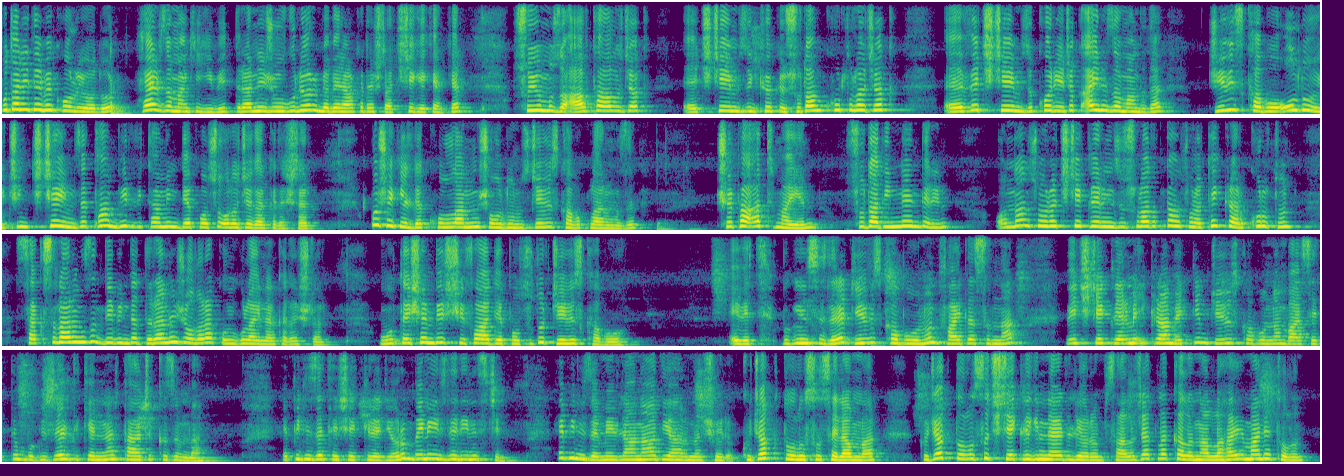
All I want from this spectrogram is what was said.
Bu da ne demek oluyordur? Her zamanki gibi drenaj uyguluyorum ya ben arkadaşlar çiçek ekerken suyumuzu alta alacak. E, çiçeğimizin kökü sudan kurtulacak. E, ve çiçeğimizi koruyacak. Aynı zamanda da ceviz kabuğu olduğu için çiçeğimize tam bir vitamin deposu olacak arkadaşlar. Bu şekilde kullanmış olduğunuz ceviz kabuklarınızı çöpe atmayın. Suda dinlendirin. Ondan sonra çiçeklerinizi suladıktan sonra tekrar kurutun. Saksılarınızın dibinde drenaj olarak uygulayın arkadaşlar. Muhteşem bir şifa deposudur ceviz kabuğu. Evet bugün sizlere ceviz kabuğunun faydasından ve çiçeklerime ikram ettiğim ceviz kabuğundan bahsettim. Bu güzel dikenler tacı kızımdan. Hepinize teşekkür ediyorum. Beni izlediğiniz için. Hepinize Mevlana diyarına şöyle kucak dolusu selamlar. Kucak dolusu çiçekli günler diliyorum. Sağlıcakla kalın. Allah'a emanet olun.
